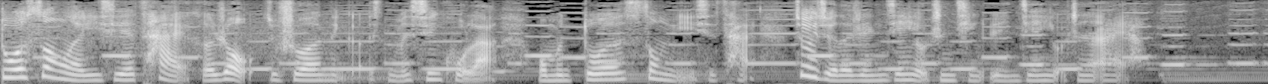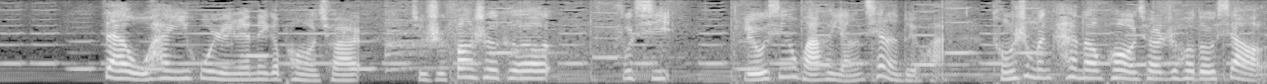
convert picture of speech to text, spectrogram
多送了一些菜和肉，就说那个你们辛苦了，我们多送你一些菜，就觉得人间有真情，人间有真爱啊。在武汉医护人员那个朋友圈，就是放射科夫妻刘新华和杨倩的对话，同事们看到朋友圈之后都笑了。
